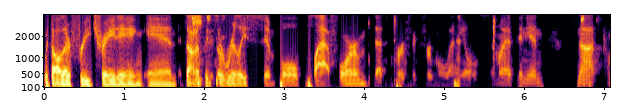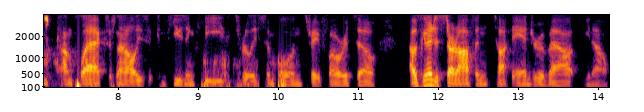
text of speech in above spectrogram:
with all their free trading, and it's honestly just a really simple platform that's perfect for millennials, in my opinion. It's not com- complex. There's not all these confusing fees. It's really simple and straightforward. So I was going to just start off and talk to Andrew about, you know,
